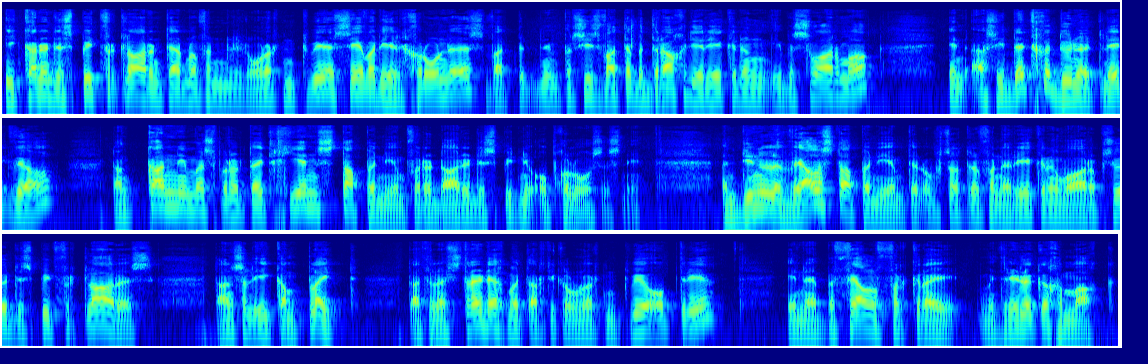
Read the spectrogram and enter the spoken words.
U kan 'n dispuut verklaar in terme van 102 sê wat die gronde is, wat presies watter bedrag die rekening u beswaar maak. En as u dit gedoen het, let wel, dan kan die munisipaliteit geen stappe neem voordat daardie dispuut nie opgelos is nie. Indien hulle wel stappe neem ten opsigte van 'n rekening waarop so 'n dispuut verklaar is, dan sal u kan pleit dat hulle strydig met artikel 102 optree en 'n bevel verkry met redelike gemak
